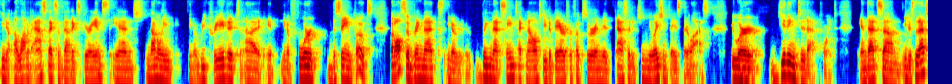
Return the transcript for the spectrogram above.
you know a lot of aspects of that experience and not only you know recreate it, uh, it, you know for the same folks but also bring that you know bring that same technology to bear for folks who are in the asset accumulation phase of their lives who mm-hmm. are getting to that point and that's um, you know so that's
